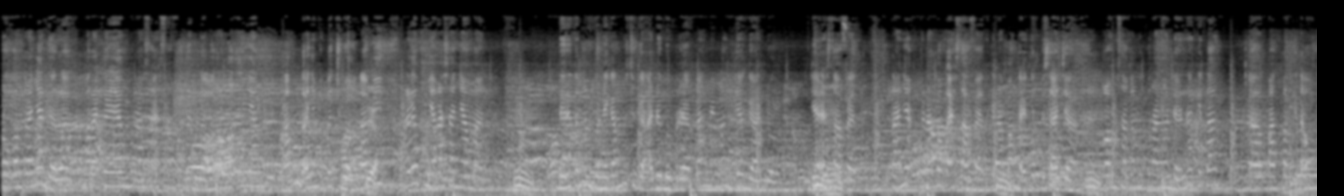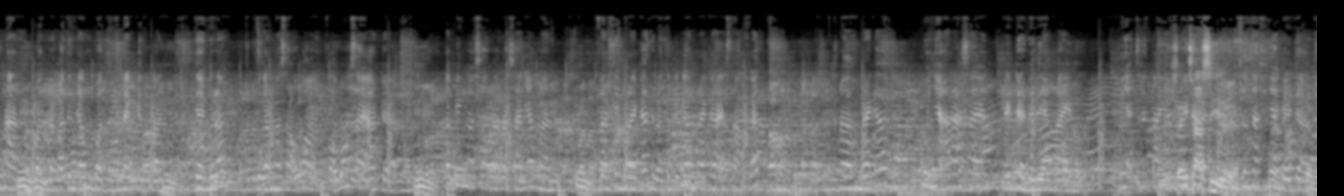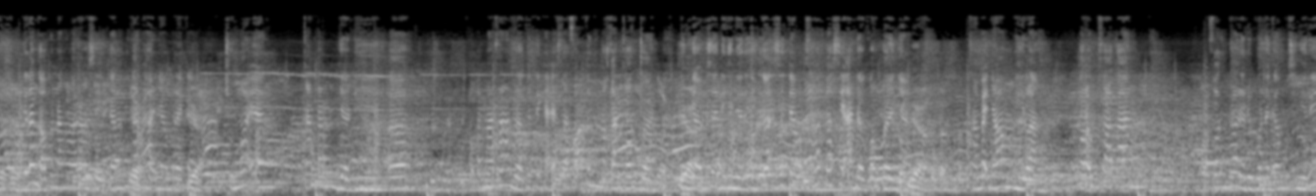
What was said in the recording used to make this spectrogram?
Kontranya adalah mereka yang merasa estafet adalah orang-orang yang aku nggak nyebut pejuang tapi Ya. mereka punya rasa nyaman Hmm. dari teman bonek kampus juga ada beberapa yang memang dia gandol dia Hmm. estafet tanya kenapa kok estafet kenapa nggak ikut bisa aja Hmm. kalau misalkan kekurangan dana kita eh, pat-pat kita urunan Hmm. buat berangkatin kamu buat bonek gitu kan Hmm. dia bilang bukan masalah uang kalau uang saya ada gitu. Hmm. tapi masalah rasa nyaman Hmm. versi mereka adalah ketika mereka estafet eh, mereka punya rasa yang beda dari yang lain punya cerita yang Sensasi beda ya? sensasinya Ya, beda sensasi. kita nggak pernah ngelarang sih kan itu Ya. kan haknya mereka Ya. cuma yang akan menjadi eh, permasalahan adalah ketika estafet itu memakan korban dan Ya. nggak bisa dihindari juga setiap pesawat pasti ada korbannya Ya. sampai nyawa menghilang kalau misalkan formula dari bonek kamu sendiri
